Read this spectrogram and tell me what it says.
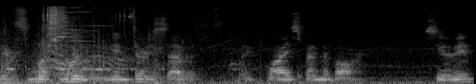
It's much more than getting 37. Like, why spend the bar? See what I mean?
